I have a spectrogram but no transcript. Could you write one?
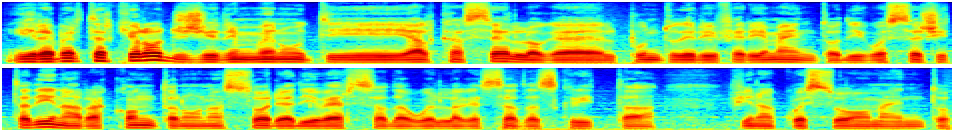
I reperti archeologici rinvenuti al castello, che è il punto di riferimento di questa cittadina, raccontano una storia diversa da quella che è stata scritta fino a questo momento.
